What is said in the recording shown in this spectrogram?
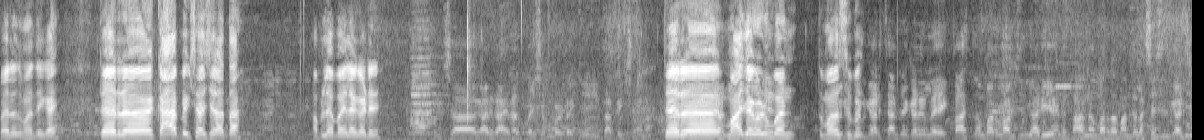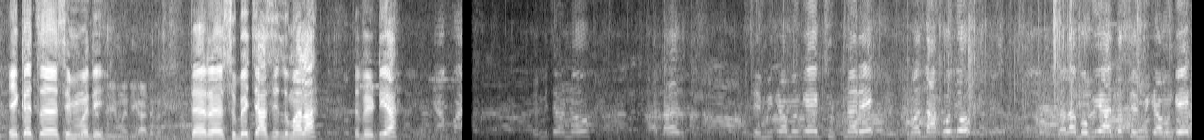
पहिल्याच मध्ये काय? तर काय अपेक्षा असेल आता? आपल्या बैलाकडे? पेक्षा गाडी राहिलाच पाहिजे शंभर टक्के हीच अपेक्षा आहे ना. तर माझ्याकडून पण तुम्हाला पण शुभे एक पाच नंबरला आमची गाडी आहे आणि सहा नंबरला आमच्या लक्षाचीच गाडी आहे. एकच सेमीमध्ये. मध्ये गाडी बनते तर शुभेच्छा असतील तुम्हाला तर भेटूया. मित्रांनो आता सेमी क्रमांक एक सुटणार आहे. तुम्हाला दाखवतो. चला बघूया आता सेमी क्रमांक एक.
